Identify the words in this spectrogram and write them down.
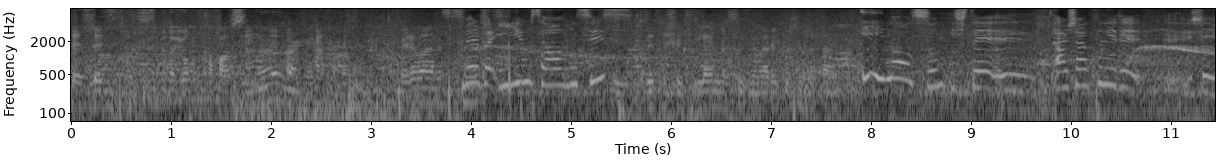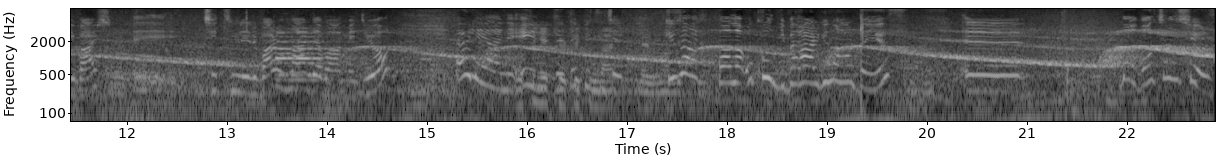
Ses ses. Bu da yol kapansın. Merhaba nasılsınız? Merhaba, iyiyim. Sağ olun siz. Size teşekkürler. Nasılsınız? Neler yapıyorsunuz efendim? İyi ne olsun. İşte e, Erşen Kuneri e, şeyi var. e, çekimleri var. Onlar devam ediyor. Öyle yani. Eylül'de geçiyor de çekimler? bitecek. Güzel. Valla okul gibi her gün oradayız. E, bol bol çalışıyoruz.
